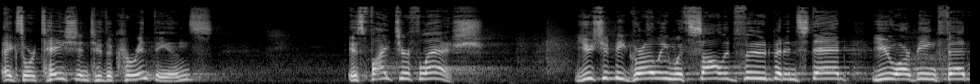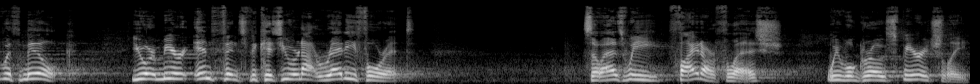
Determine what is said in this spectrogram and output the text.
exhortation to the Corinthians is fight your flesh. You should be growing with solid food, but instead you are being fed with milk. You are mere infants because you are not ready for it. So as we fight our flesh, we will grow spiritually.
